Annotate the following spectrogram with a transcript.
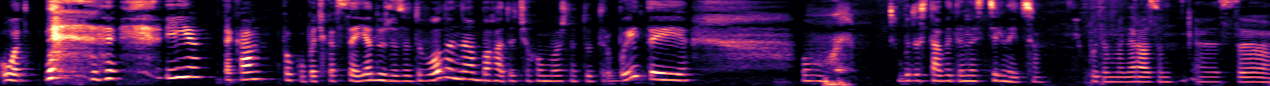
От. І така покупочка. Все, я дуже задоволена, багато чого можна тут робити. Ух, буду ставити на стільницю. Буде в мене разом е, з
